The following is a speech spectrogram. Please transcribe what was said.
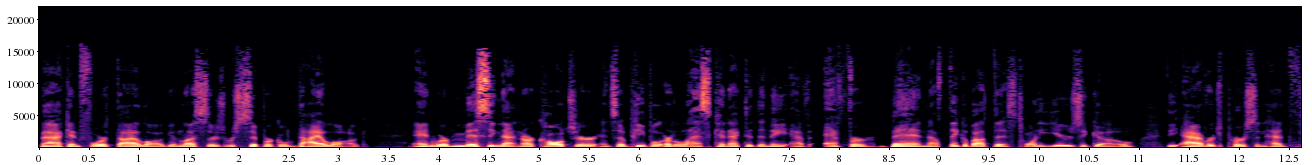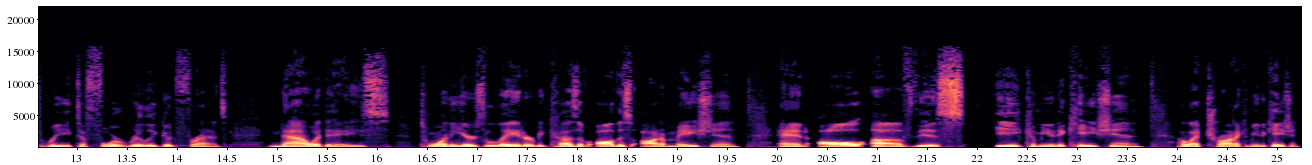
back and forth dialogue, unless there's reciprocal dialogue. And we're missing that in our culture. And so people are less connected than they have ever been. Now think about this. 20 years ago, the average person had three to four really good friends. Nowadays, 20 years later, because of all this automation and all of this e-communication, electronic communication,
